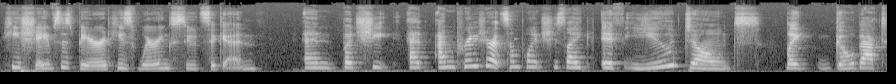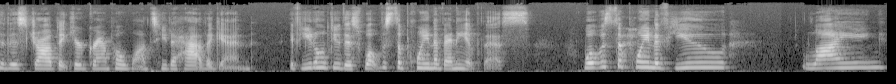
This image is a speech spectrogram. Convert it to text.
he shaves his beard he's wearing suits again and but she at i'm pretty sure at some point she's like if you don't like go back to this job that your grandpa wants you to have again if you don't do this what was the point of any of this what was the point of you lying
